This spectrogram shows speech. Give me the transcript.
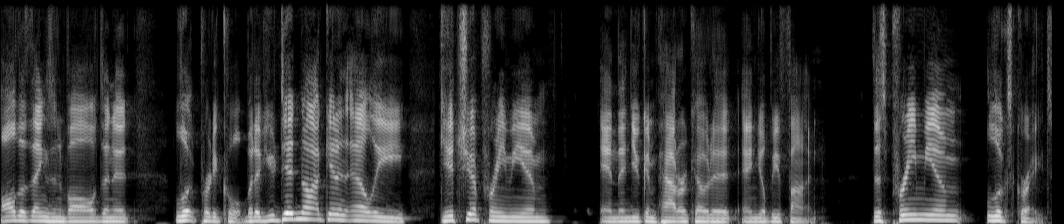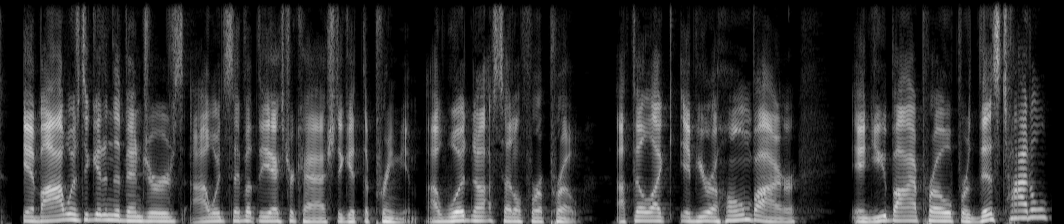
all the things involved in it look pretty cool. But if you did not get an LE, get you a premium and then you can powder coat it and you'll be fine. This premium looks great. If I was to get an Avengers, I would save up the extra cash to get the premium. I would not settle for a pro. I feel like if you're a home buyer and you buy a pro for this title,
